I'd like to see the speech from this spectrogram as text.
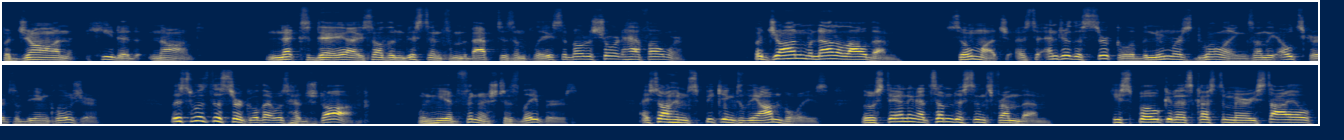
But John heeded not. Next day I saw them distant from the baptism place about a short half hour. But John would not allow them, so much as to enter the circle of the numerous dwellings on the outskirts of the enclosure. This was the circle that was hedged off, when he had finished his labors. I saw him speaking to the envoys, though standing at some distance from them. He spoke in his customary style,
